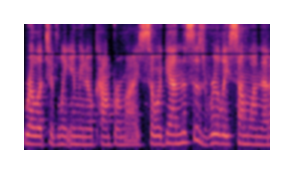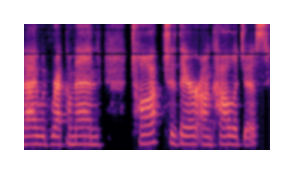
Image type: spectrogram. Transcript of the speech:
relatively immunocompromised. So again, this is really someone that I would recommend talk to their oncologist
